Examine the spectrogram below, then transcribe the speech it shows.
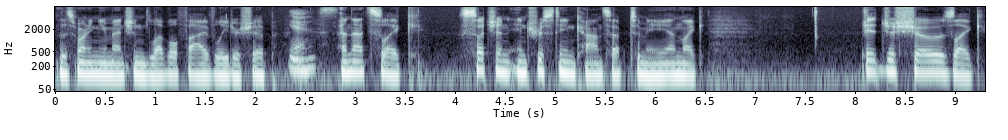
this morning you mentioned level five leadership. Yes. And that's like such an interesting concept to me. And like, it just shows like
